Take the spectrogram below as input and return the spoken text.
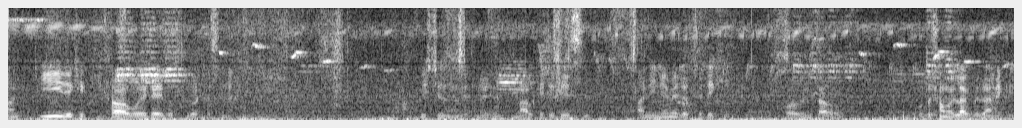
আমি কী রেখে কী খাওয়াবো এটাই বুঝতে পারতেছি না। বৃষ্টির জন্য দেখুন এই যে নাল কেটে দিয়েছি। পানি নেমে যাচ্ছে দেখি। কবেন তাও কত সময় লাগবে জানে কি?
